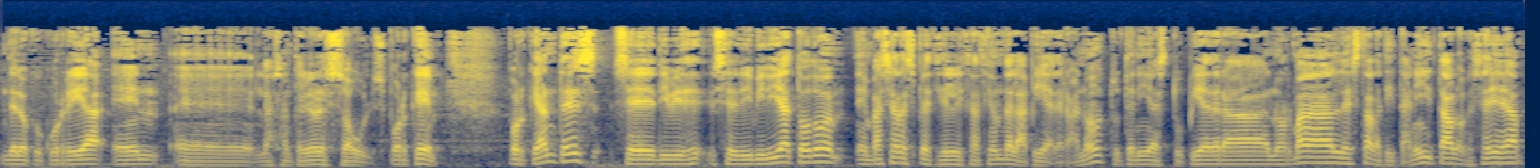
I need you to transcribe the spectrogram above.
de lo que ocurría en eh, las anteriores Souls. ¿Por qué? Porque antes se, se dividía todo en base a la especialización de la piedra, ¿no? Tú tenías tu piedra normal, esta, la titanita o lo que sea,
